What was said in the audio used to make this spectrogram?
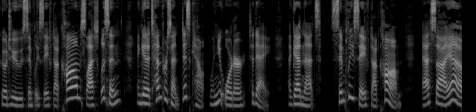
Go to simplisafe.com slash listen and get a 10% discount when you order today. Again, that's simplisafe.com, S-I-M-P-L-I-S-A-F-E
